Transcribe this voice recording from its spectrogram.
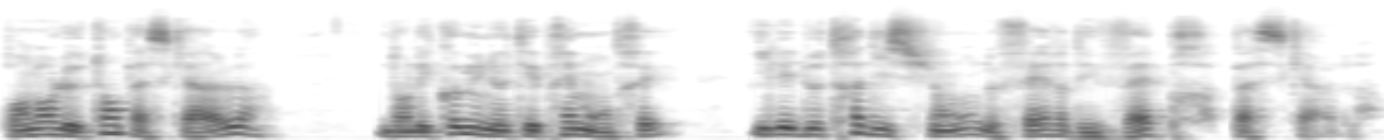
Pendant le temps pascal, dans les communautés prémontrées, il est de tradition de faire des vêpres pascales.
